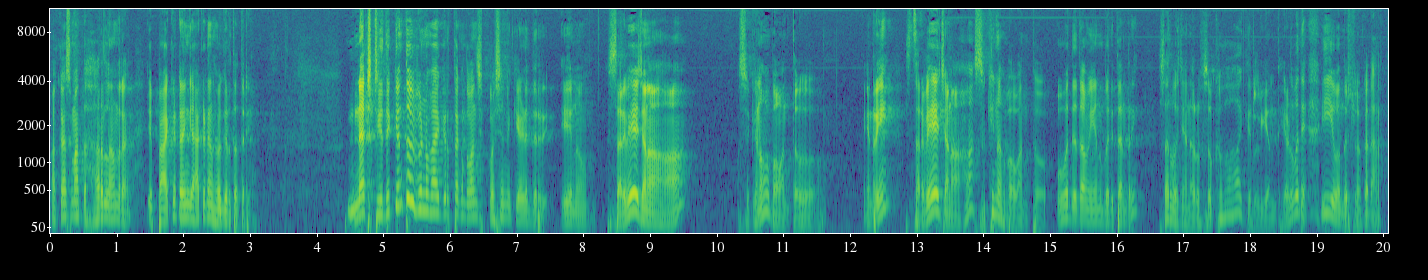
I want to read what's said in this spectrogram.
ಅಕಸ್ಮಾತ್ ಹರ್ಲ ಅಂದ್ರೆ ಈ ಪ್ಯಾಕೆಟ್ ಅಂಗಿ ಆ ಕಡೆ ಹೋಗಿರ್ತೈತೆ ರೀ ನೆಕ್ಸ್ಟ್ ಇದಕ್ಕಿಂತ ವಿಭಿನ್ನವಾಗಿರ್ತಕ್ಕಂಥ ಒಂದು ಕ್ವಶನ್ ಕೇಳಿದ್ರಿ. ಏನು? ಸರ್ವೇ ಜನ ಸುಖಿನೋ ಭವಂತು. ಏನ್ರಿ? ಸರ್ವೇ ಜನ ಸುಖಿನೋ ಭವಂತು. ಓದಿದವ ಏನು ಬರಿತಾನ್ರಿ? ಸರ್ವ ಜನರು ಸುಖವಾಗಿರಲಿ ಅಂತ ಹೇಳುವುದೇ ಈ ಒಂದು ಶ್ಲೋಕದ ಅರ್ಥ.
